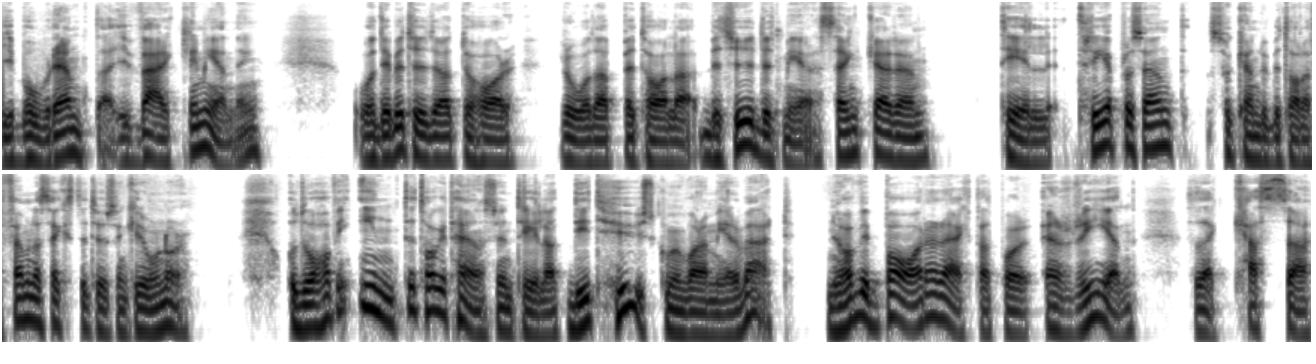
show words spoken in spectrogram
i boränta i verklig mening. Och det betyder att du har råd att betala betydligt mer. Sänka den till 3 procent så kan du betala 560 000 kronor. Och då har vi inte tagit hänsyn till att ditt hus kommer vara mer värt. Nu har vi bara räknat på en ren så där, kassa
